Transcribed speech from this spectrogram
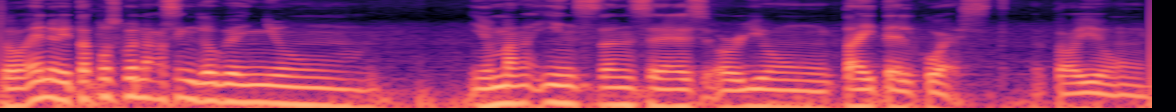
So anyway tapos ko na kasing gawin yung yung mga instances or yung title quest. Ito yung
